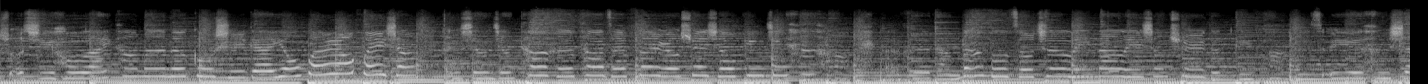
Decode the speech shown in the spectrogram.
说起后来他们的故事，该用温柔回想。很想将他和她在纷扰喧嚣平静很好。他和她漫步走城里那里想去的地方。岁月很善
